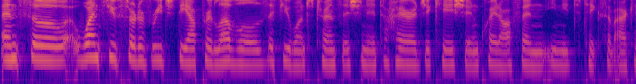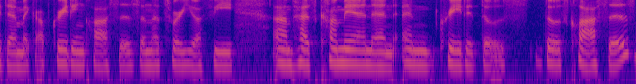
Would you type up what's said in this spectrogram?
And so, once you've sort of reached the upper levels, if you want to transition into higher education, quite often you need to take some academic upgrading classes, and that's where UFV um, has come in and and created those those classes.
